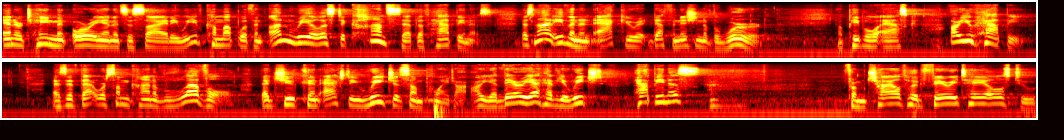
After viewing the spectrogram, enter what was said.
entertainment oriented society, we've come up with an unrealistic concept of happiness. That's not even an accurate definition of the word. Know, people will ask, Are you happy? As if that were some kind of level that you can actually reach at some point. Are, are you there yet? Have you reached happiness? From childhood fairy tales to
